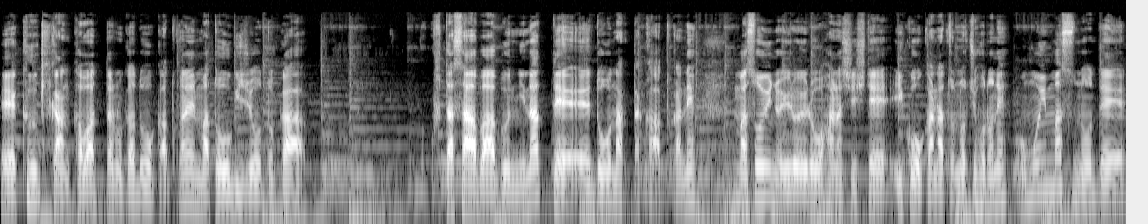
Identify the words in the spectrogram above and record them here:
えー空気感変わったのかどうかとかね、まあ、闘技場とか2サーバー分になってどうなったかとかね、まあ、そういうのいろいろお話ししていこうかなと後ほどね思いますので、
